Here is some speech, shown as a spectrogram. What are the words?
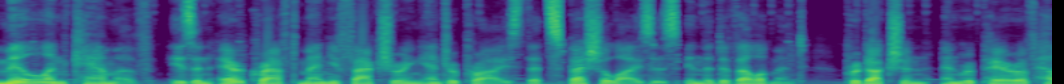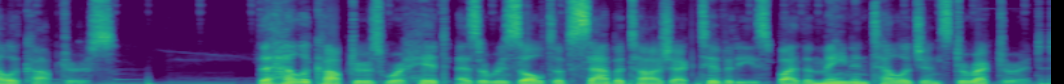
Mil and Kamov is an aircraft manufacturing enterprise that specializes in the development, production and repair of helicopters. The helicopters were hit as a result of sabotage activities by the main intelligence directorate.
